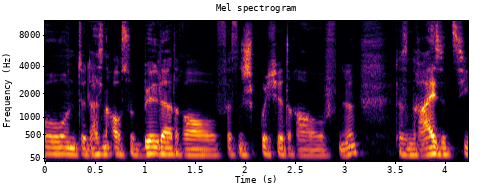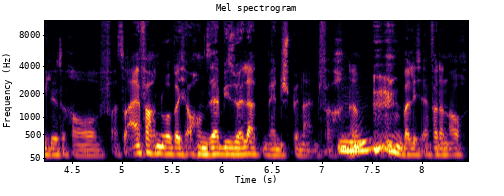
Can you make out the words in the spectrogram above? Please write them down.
Und da sind auch so Bilder drauf, da sind Sprüche drauf, ne? da sind Reiseziele drauf. Also einfach nur, weil ich auch ein sehr visueller Mensch bin einfach. Ne? Weil ich einfach dann auch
